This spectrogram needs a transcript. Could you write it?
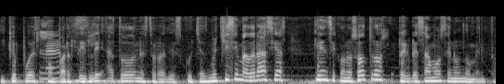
y qué puedes Claro que compartirle sí. a todos nuestros radioescuchas. Muchísimas gracias. Quédense con nosotros. Regresamos en un momento.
